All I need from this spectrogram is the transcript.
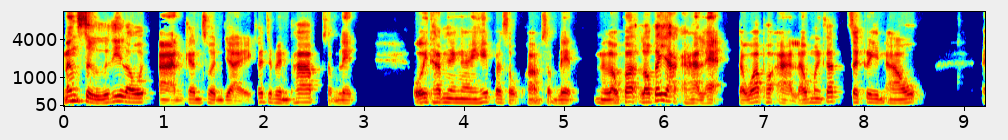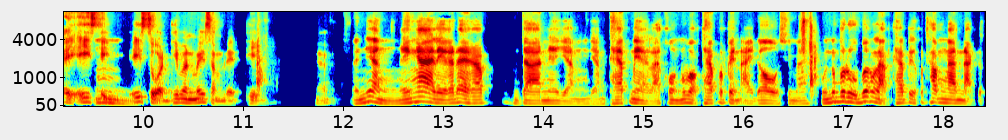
หนังสือที่เราอ่านกันส่วนใหญ่ก็จะเป็นภาพสำเร็จ โอ้ยทำยังไงให้ประสบความสำเร็จ เราก็เราก็อยากอ่านแหละ แต่ว่าพออ่านแล้วมันก็สกรีนเอาไอ้ไอ้สิ่งอืมไอ้ส่วนที่มันไม่สำเร็จทิ้งนะครับเหมือนอย่างง่ายๆเลยก็ได้ครับอาจารย์เนี่ยอย่างอย่างแท็ปเนี่ยหลายคนก็บอกแท็ปก็เป็นไอดอลใช่ไหมคุณต้องมาดูเบื้องหลังแท็ปเนี่ยเขาทำงานหนักจะ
